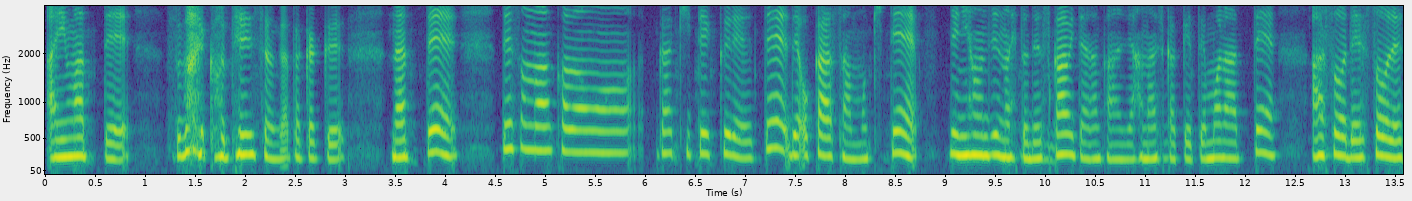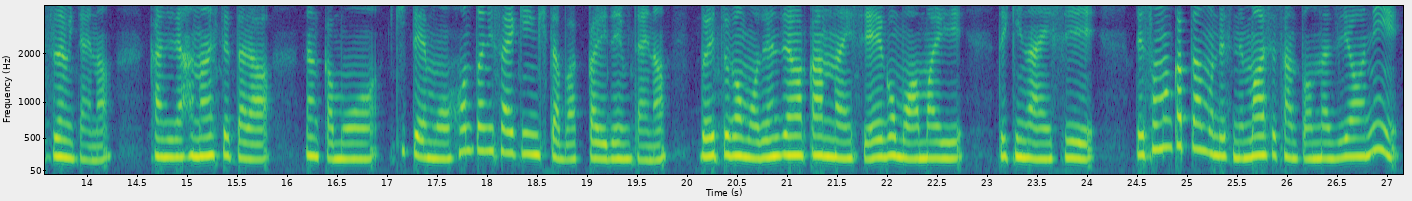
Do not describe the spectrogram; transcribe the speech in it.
相まって、すごいこうテンションが高くなって、で、その子供が来てくれて、で、お母さんも来て、で、日本人の人ですか？みたいな感じで話しかけてもらって、あ、そうです、そうです、みたいな感じで話してたら、なんかもう来てもう本当に最近来たばっかりでみたいな。ドイツ語も全然わかんないし、英語もあまりできないし、で、その方もですね、マーシャさんと同じように、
